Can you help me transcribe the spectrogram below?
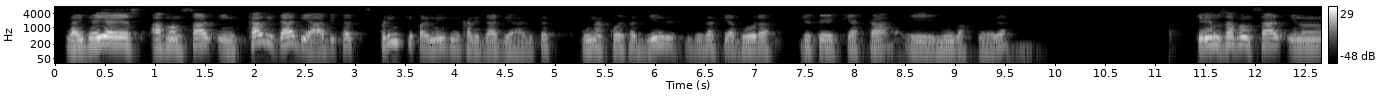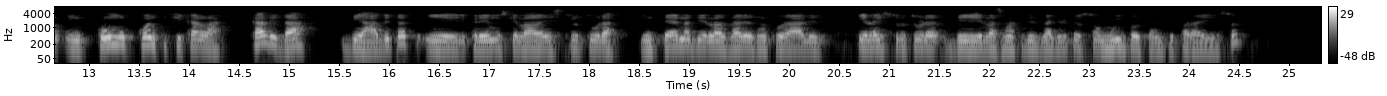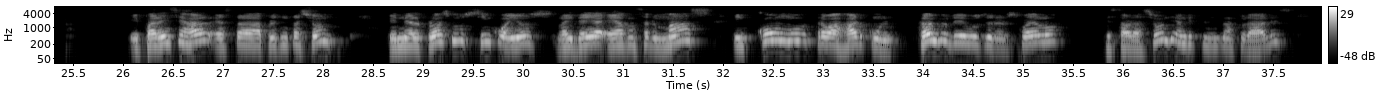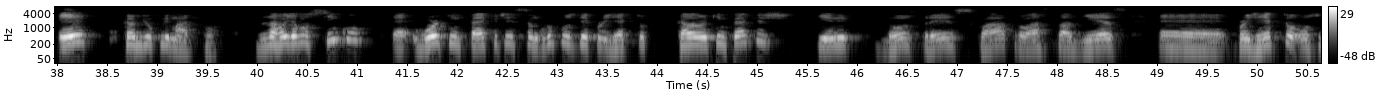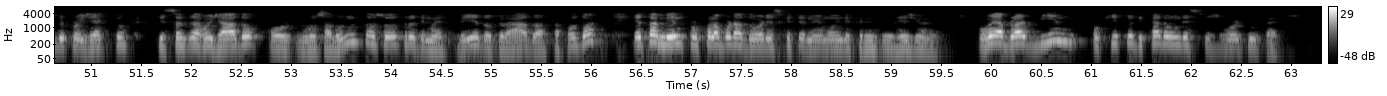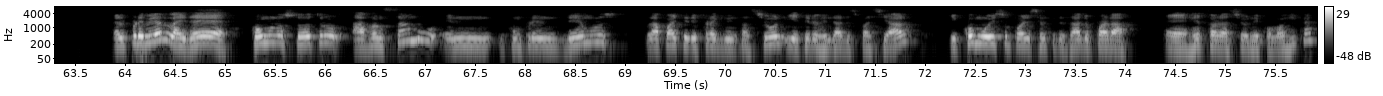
La idea es avanzar en calidad de hábitats, principalmente en calidad de hábitats, una cosa bien desafiadora, yo creo que acá y mundo afuera queremos avançar em, em como quantificar a qualidade de hábitat e creemos que a estrutura interna de las áreas naturais e a estrutura de las matrizes agrícolas são muito importantes para isso. E para encerrar esta apresentação, em los próximos cinco anos, a ideia é avançar mais em como trabalhar com cambio de uso do suelo, restauração de ambientes naturais e cambio climático. Desenvolvemos cinco é, working packages são grupos de projeto. Cada working package tem dois, três, quatro, hasta dez é, projetos ou subprojetos que são desenvolvidos por os alunos nosotros de maestria, doutorado, hasta postdoc, e também por colaboradores que temos em diferentes regiões. Vou falar bem pouquinho de cada um desses working packages. O primeiro, a ideia é como nós avançamos e compreendemos a parte de fragmentação e heterogeneidade espacial e como isso pode ser utilizado para eh, restauração ecológica.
